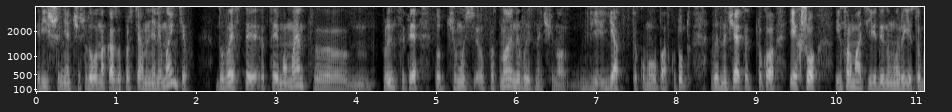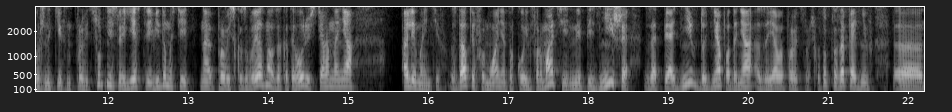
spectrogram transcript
рішення чи судового наказу про стягнення аліментів, довести цей момент, е, в принципі, тут чомусь в постанові не визначено, як в такому випадку. Тут визначається тільки, якщо інформація в єдиному реєстрі боржників про відсутність в реєстрі відомості на про військовозобов'язаного за категорію стягнення аліментів з датою формування такої інформації не пізніше за 5 днів до дня подання заяви про відсрочку. Тобто за 5 днів е,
